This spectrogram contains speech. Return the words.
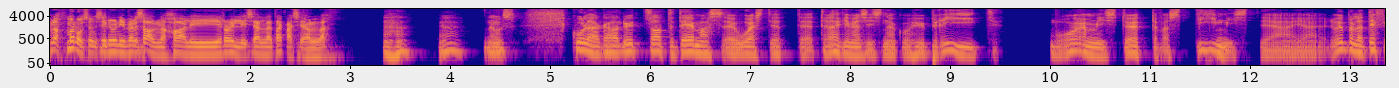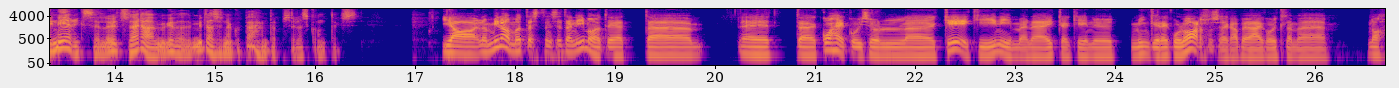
noh, mõnus on siin universaalnahaali rollis jälle tagasi olla. ahah jah, nõus. kuule, aga nüüd saate teemasse uuesti, et, et räägime siis nagu hübriid vormis töötavast tiimist ja, ja võib-olla defineeriks selle üldse ära, mida, mida see nagu tähendab selles kontekstis? ja no mina mõtestan seda niimoodi, et, et kohe, kui sul keegi inimene ikkagi nüüd mingi regulaarsusega peaaegu ütleme noh,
